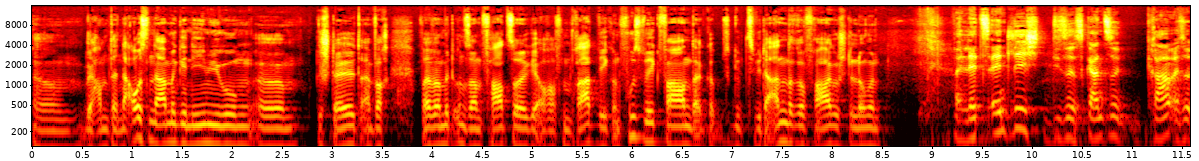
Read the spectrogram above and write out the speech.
Ähm, wir haben dann eine Ausnahmegenehmigung ähm, gestellt, einfach weil wir mit unserem Fahrzeug ja auch auf dem Radweg und Fußweg fahren. Da gibt es wieder andere Fragestellungen. Weil letztendlich dieses ganze Kram, also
